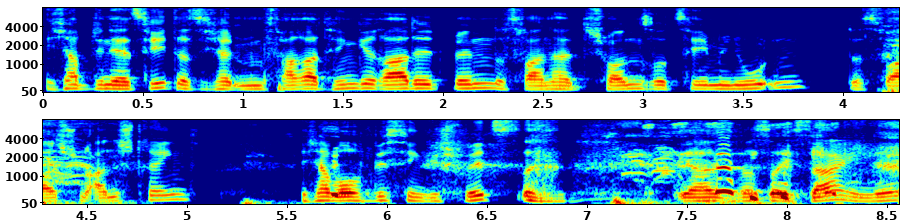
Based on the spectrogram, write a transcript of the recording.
ich habe denen erzählt, dass ich halt mit dem Fahrrad hingeradelt bin. Das waren halt schon so 10 Minuten. Das war schon anstrengend. Ich habe auch ein bisschen geschwitzt. ja, was soll ich sagen, ne?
